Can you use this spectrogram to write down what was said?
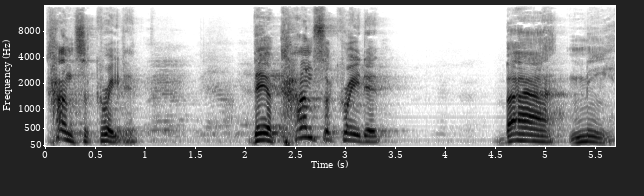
consecrated. They are consecrated by men.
